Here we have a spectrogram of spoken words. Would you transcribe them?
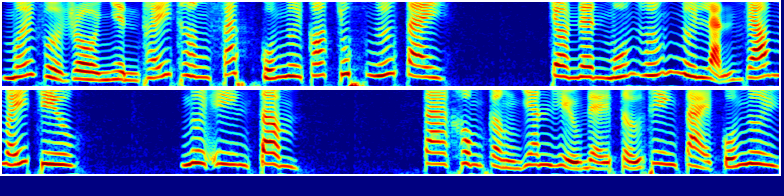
Mới vừa rồi nhìn thấy thân pháp của ngươi có chút ngứa tay, cho nên muốn hướng ngươi lãnh giáo mấy chiêu. Ngươi yên tâm, ta không cần danh hiệu đệ tử thiên tài của ngươi,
